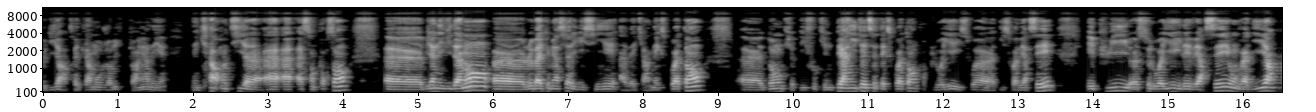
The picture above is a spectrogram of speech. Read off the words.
peut dire très clairement aujourd'hui que rien n'est est garanti à, à, à 100%. Euh, bien évidemment, euh, le bail commercial il est signé avec un exploitant, euh, donc il faut qu'il y ait une pérennité de cet exploitant pour que le loyer il soit, il soit versé. Et puis euh, ce loyer il est versé, on va dire,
